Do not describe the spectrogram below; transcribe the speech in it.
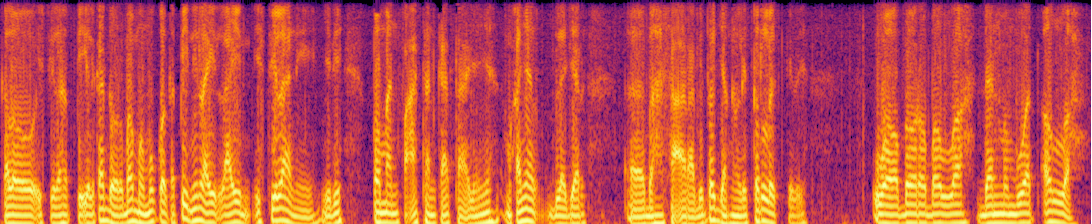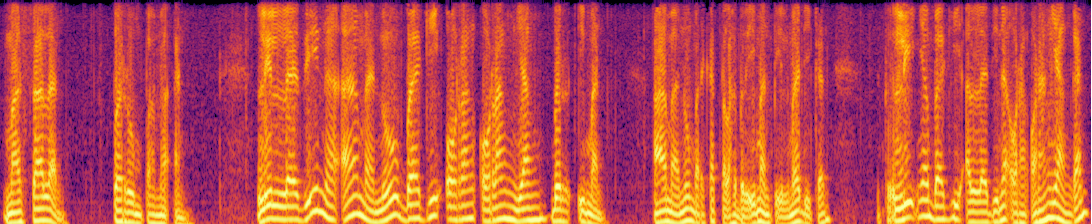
kalau istilah fiil kan doroba memukul tapi ini lain-lain istilah nih. Jadi pemanfaatan katanya ya. Makanya belajar e, bahasa Arab itu jangan literlek gitu ya. Wa doroballah dan membuat Allah masalan perumpamaan. Lilladzina amanu bagi orang-orang yang beriman. Amanu mereka telah beriman fiil madi kan Itu li-nya bagi alladina orang-orang yang kan?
